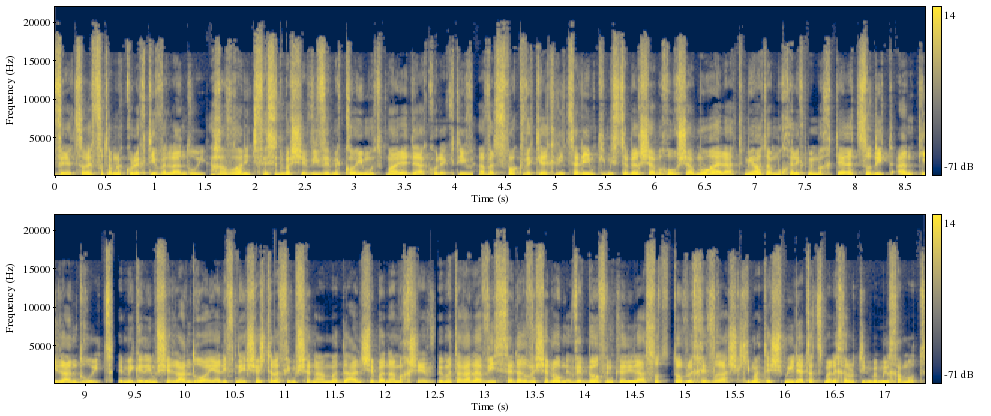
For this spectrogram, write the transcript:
ולצרף אותם לקולקטיב הלנדרוי. החבורה נתפסת בשבי ומקוי מוטמע על ידי הקולקטיב אבל ספוק וקירק ניצלים כי מסתבר שהבחור שאמור היה להטמיע אותם הוא חלק ממחתרת סודית אנטי לנדרואית. הם מגלים שלנדרו היה לפני 6,000 שנה מדען שבנה מחשב במטרה להביא סדר ושלום ובאופן כללי לעשות טוב לחברה שכמעט השמידה את עצמה לחלוטין במלחמות.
